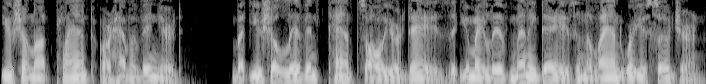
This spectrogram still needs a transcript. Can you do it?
You shall not plant or have a vineyard. But you shall live in tents all your days, that you may live many days in the land where you sojourn.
